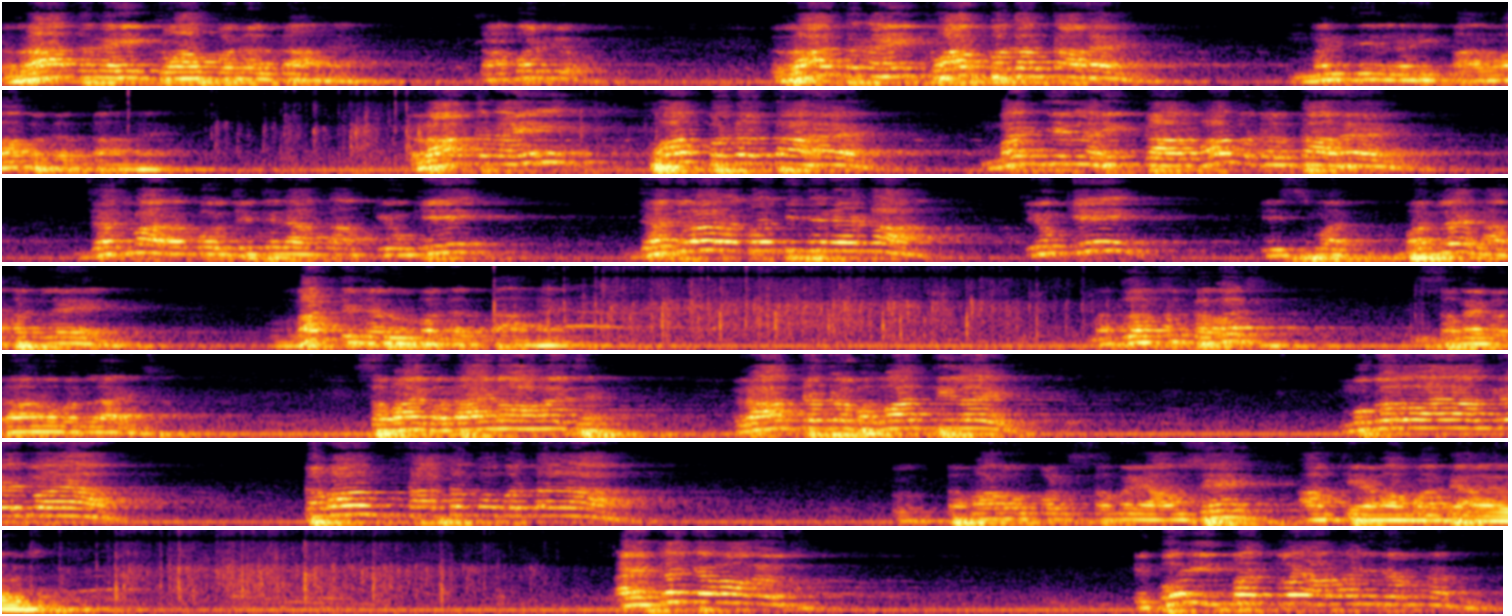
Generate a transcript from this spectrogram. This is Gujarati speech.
रात नहीं ख्वाब बदलता है। सापड़ो रात नहीं ख्वाब बदलता है। मंजिल नहीं पारवा बदलता है। रात नहीं ख्वाब बदलता है। मंजिल नहीं कारवा बदलता है। जज्बा रखो जितने का, क्योंकि जज्बा रखो जीतने का, क्योंकि किस्मत बदले ना बदले, वक्त ज़रूर बदलता है। मतलब तो सुन સમય બધાનો બદલાય છે. સમય બધાનો આવે છે. રામચંદ્ર ભગવાનથી લઈ મુગલો આયા, અંગ્રેજો આયા, તમામ શાસકો બદલાયા. તો તમારો પણ સમય આવશે આ કહેવા માટે આવ્યો છે. આ એટલે કહેવા આવ્યો છું કે કોઈ હિંમત કોઈ આવવાની જરૂર નથી.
